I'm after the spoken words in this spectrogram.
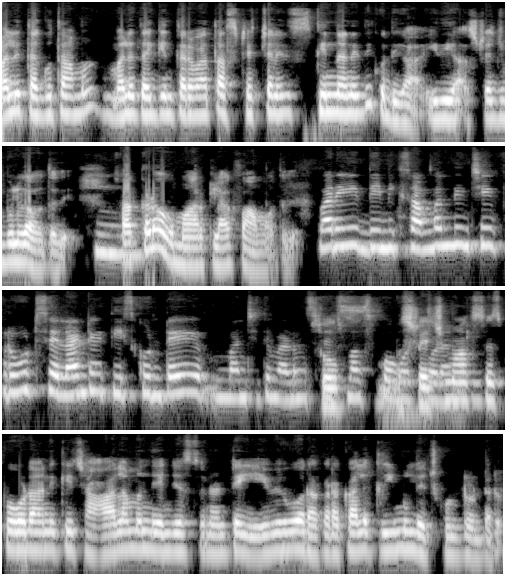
మళ్ళీ తగ్గుతామా? మళ్ళీ తగ్గిన తర్వాత స్ట్రెచ్ అనేది స్కిన్ అనేది కొద్దిగా ఇది స్ట్రెచబుల్గా అవుతుంది. అక్కడ ఒక మార్క్ లాగా ఫామ్ అవుతుంది. మరి దీనికి సంబంధించి ఫ్రూట్స్ ఎలాంటివి తీసుకుంటే మంచిది madam stretch marks stretch marks పోవడానికి చాలా మంది ఏం చేస్తున్నారంటే ఏవేవో రకరకాల క్రీములు తెచ్చుకుంటుంటారు.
